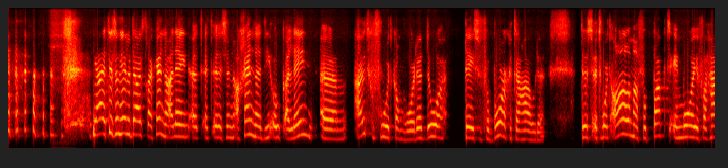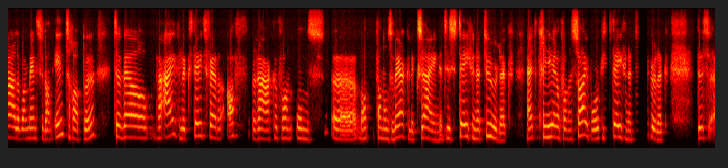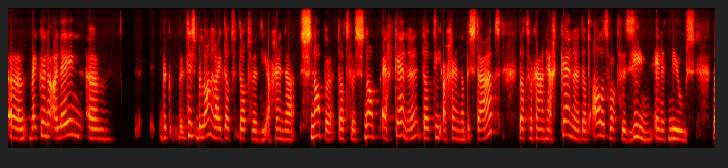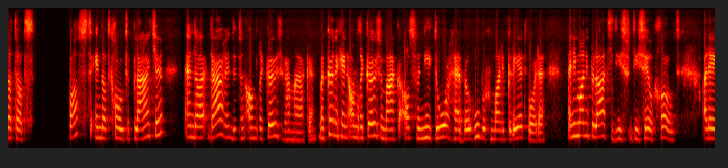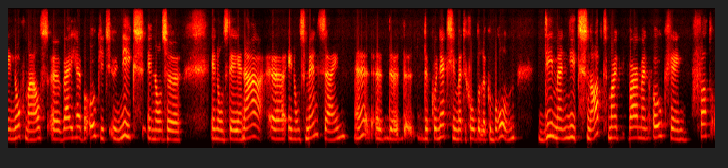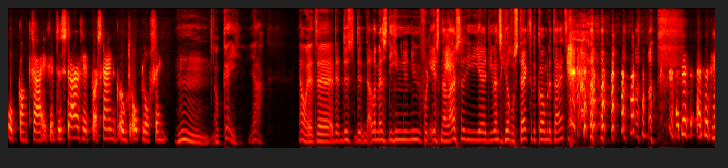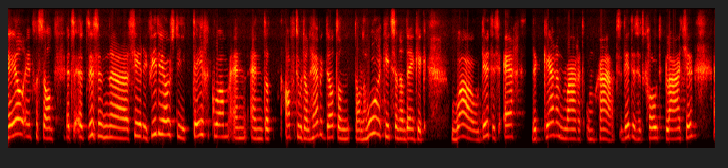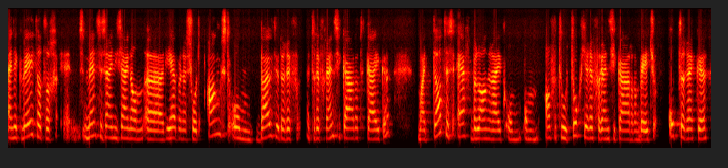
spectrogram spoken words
ja, het is een hele duistere agenda. Alleen het, het is een agenda die ook alleen um, uitgevoerd kan worden door deze verborgen te houden. Dus het wordt allemaal verpakt in mooie verhalen waar mensen dan intrappen. Terwijl we eigenlijk steeds verder afraken van ons, uh, van ons werkelijk zijn. Het is tegennatuurlijk. Het creëren van een cyborg is tegennatuurlijk. Dus uh, wij kunnen alleen um, het is belangrijk dat, dat we die agenda snappen. Dat we snap, erkennen dat die agenda bestaat. Dat we gaan herkennen dat alles wat we zien in het nieuws, dat dat past in dat grote plaatje. En da daarin dus een andere keuze gaan maken. We kunnen geen andere keuze maken als we niet doorhebben hoe we gemanipuleerd worden. En die manipulatie die is, die is heel groot. Alleen nogmaals, uh, wij hebben ook iets unieks in, onze, in ons DNA, uh, eh, in ons mens zijn. Hè? Eh, de, de, de connectie met de goddelijke bron, die men niet snapt, maar waar men ook geen vat op kan krijgen. Dus daar zit waarschijnlijk ook de oplossing. Hmm, Oké, ja. Nou, het, uh, dus de, alle mensen die hier nu, nu, voor het eerst naar luisteren, die, die wens ik heel veel sterkte de komende tijd. het, is, het is heel interessant. Het, het is een uh, serie video's die ik tegenkwam. En, en dat, af en toe dan heb ik dat. Dan, dan hoor ik iets en dan denk ik: wauw, dit is echt de kern waar het om gaat. Dit is het grote plaatje. En ik weet dat er eh, mensen zijn die, zijn dan, uh, die hebben een soort angst om buiten de het referentiekader te kijken. Maar dat is echt belangrijk om, om af en toe toch je referentiekader een beetje op te rekken.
